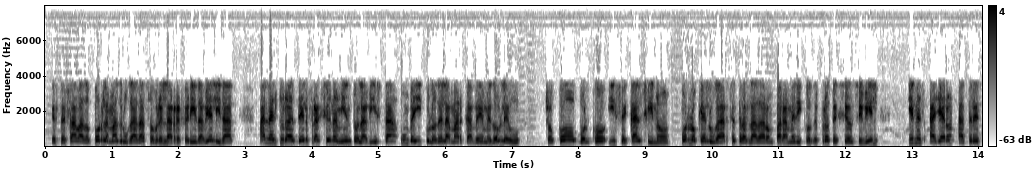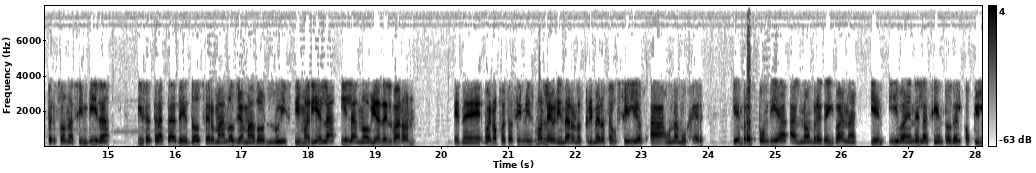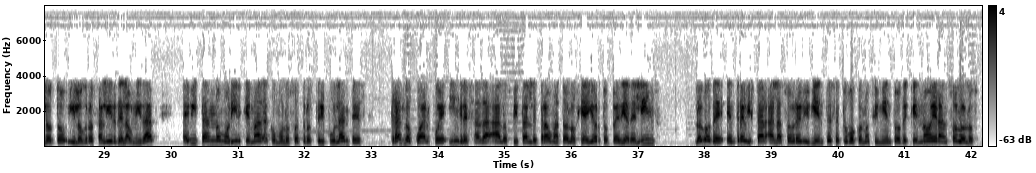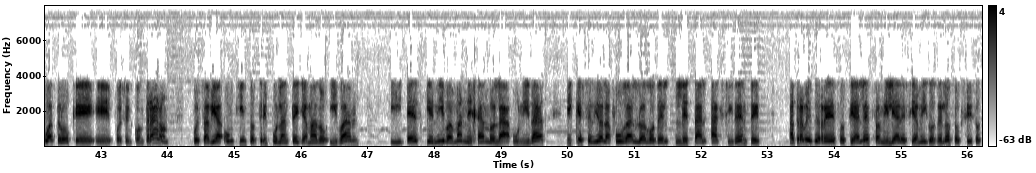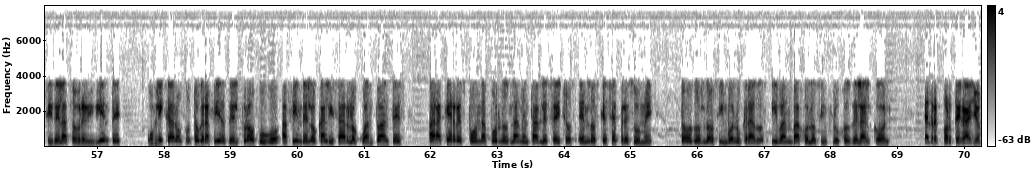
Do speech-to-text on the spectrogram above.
Este sábado por la madrugada, sobre la referida vialidad, a la altura del fraccionamiento La Vista, un vehículo de la marca BMW chocó, volcó y se calcinó, por lo que al lugar se trasladaron paramédicos de protección civil, quienes hallaron a tres personas sin vida, y se trata de dos hermanos llamados Luis y Mariela y la novia del varón. En, eh, bueno, pues asimismo le brindaron los primeros auxilios a una mujer, quien respondía al nombre de Ivana, quien iba en el asiento del copiloto y logró salir de la unidad, evitando morir quemada como los otros tripulantes, tras lo cual fue ingresada al Hospital de Traumatología y Ortopedia de Linz. Luego de entrevistar a las sobrevivientes, se tuvo conocimiento de que no eran solo los cuatro que eh, pues encontraron, pues había un quinto tripulante llamado Iván y es quien iba manejando la unidad y que se dio a la fuga luego del letal accidente. A través de redes sociales, familiares y amigos de los oxisos y de la sobreviviente publicaron fotografías del prófugo a fin de localizarlo cuanto antes para que responda por los lamentables hechos en los que se presume todos los involucrados iban bajo los influjos del alcohol. El reporte gallo.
